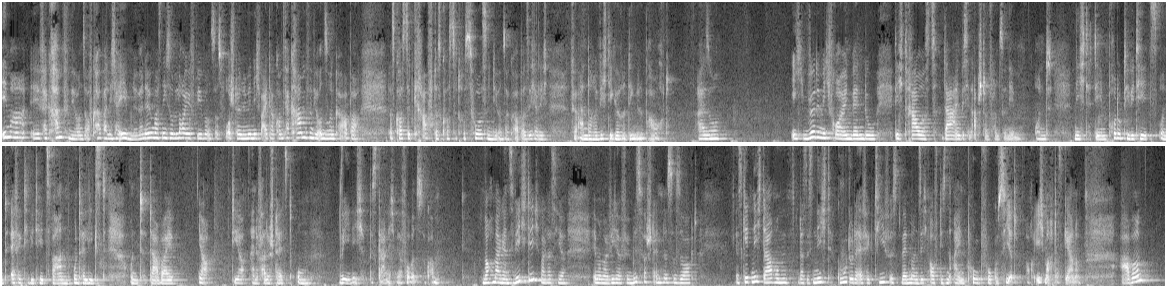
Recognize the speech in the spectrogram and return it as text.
Immer äh, verkrampfen wir uns auf körperlicher Ebene. Wenn irgendwas nicht so läuft, wie wir uns das vorstellen, wenn wir nicht weiterkommen, verkrampfen wir unseren Körper. Das kostet Kraft, das kostet Ressourcen, die unser Körper sicherlich für andere wichtigere Dinge braucht. Also ich würde mich freuen, wenn du dich traust, da ein bisschen Abstand von zu nehmen und nicht dem Produktivitäts- und Effektivitätswahn unterliegst und dabei ja, dir eine Falle stellst, um wenig bis gar nicht mehr vorwärts zu kommen. Nochmal ganz wichtig, weil das hier immer mal wieder für Missverständnisse sorgt. Es geht nicht darum, dass es nicht gut oder effektiv ist, wenn man sich auf diesen einen Punkt fokussiert. Auch ich mache das gerne. Aber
